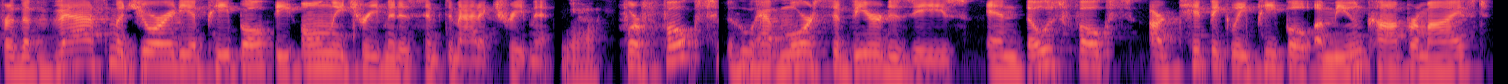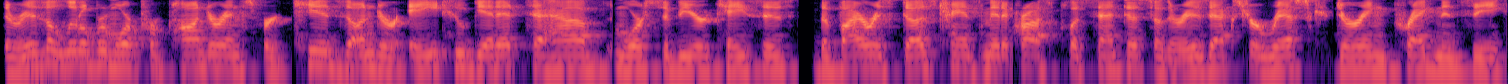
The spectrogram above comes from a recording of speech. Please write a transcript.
For the vast majority of people, the only treatment is symptomatic treatment. Yeah. For folks who have more severe disease, and those folks are typically people immune compromised, there is a little bit more preponderance for kids under eight who get it to have more severe cases. The virus does transmit across placenta, so there is extra risk during pregnancy.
